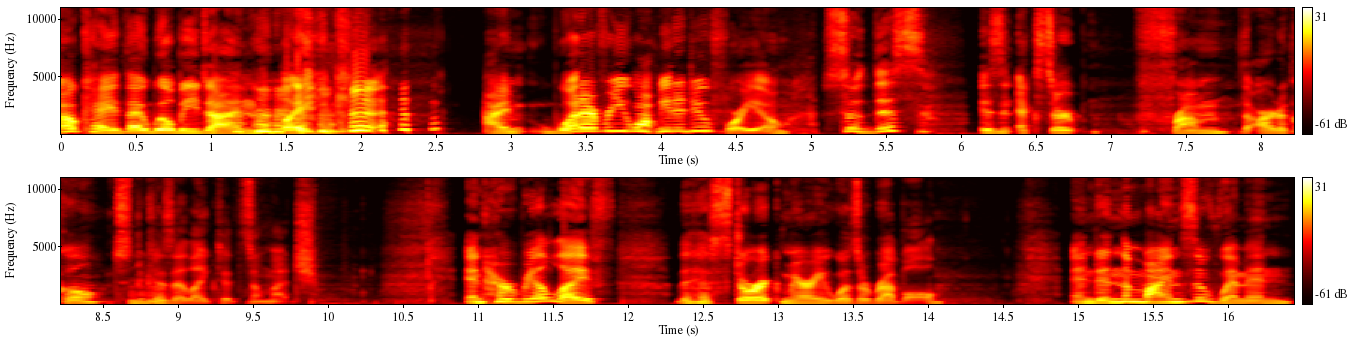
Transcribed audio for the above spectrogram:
Okay, that will be done. Like, I'm whatever you want me to do for you. So, this is an excerpt from the article just mm-hmm. because I liked it so much. In her real life, the historic Mary was a rebel. And in the minds of women,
